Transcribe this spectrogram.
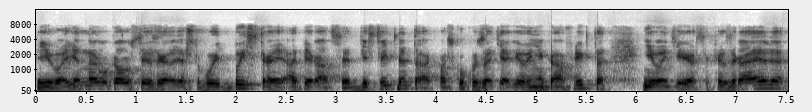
и военного руководства Израиля, что будет быстрая операция. Это действительно так, поскольку затягивание конфликта не в интересах Израиля,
